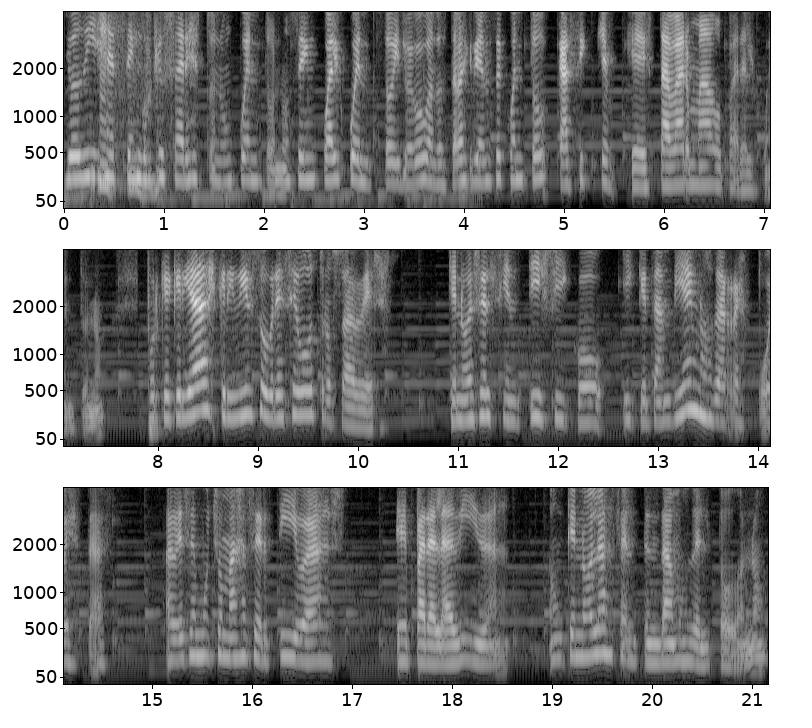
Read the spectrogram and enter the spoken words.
Yo dije, tengo que usar esto en un cuento, no sé en cuál cuento, y luego cuando estaba escribiendo ese cuento, casi que, que estaba armado para el cuento, ¿no? Porque quería escribir sobre ese otro saber, que no es el científico y que también nos da respuestas, a veces mucho más asertivas eh, para la vida aunque no las entendamos del todo, ¿no?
